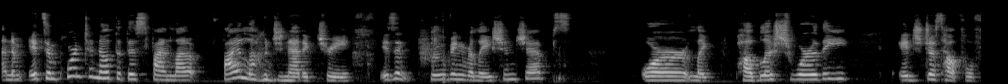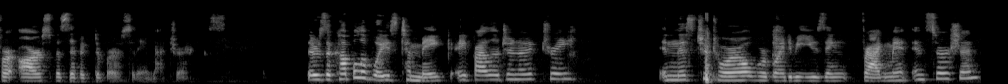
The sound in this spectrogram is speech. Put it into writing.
And um, it's important to note that this phylogenetic tree isn't proving relationships or like publish worthy. It's just helpful for our specific diversity metrics. There's a couple of ways to make a phylogenetic tree. In this tutorial, we're going to be using fragment insertion,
